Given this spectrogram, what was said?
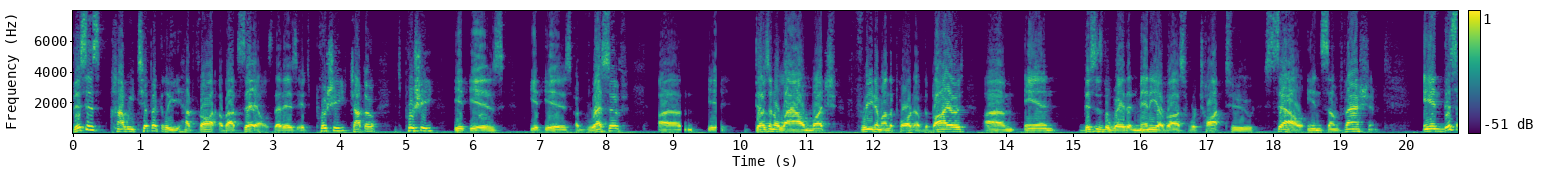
This is how we typically have thought about sales. That is, it's pushy, chato. It's pushy. It is it is aggressive. Um, it doesn't allow much freedom on the part of the buyers, um, and this is the way that many of us were taught to sell in some fashion. And this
